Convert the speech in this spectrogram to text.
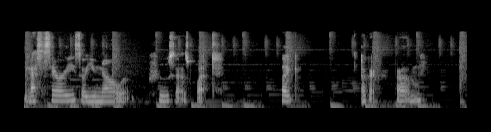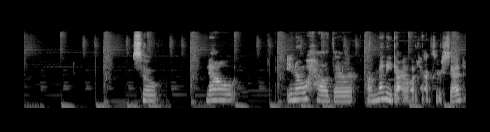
necessary so you know who says what. Like, okay, um, so now you know how there are many dialogue tags. There's said,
